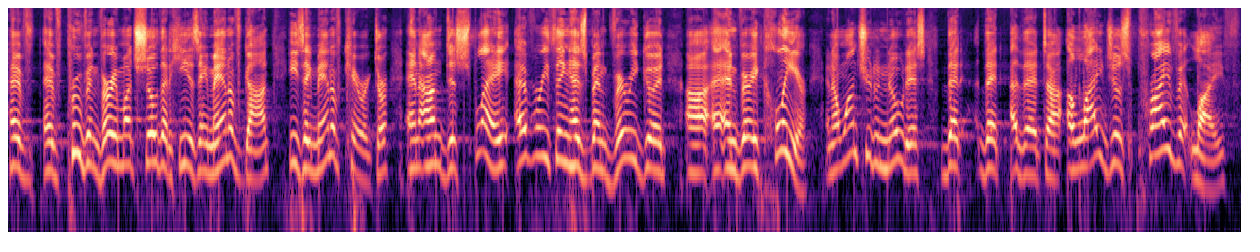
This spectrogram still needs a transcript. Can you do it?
have, have proven very much so that he is a man of God, he's a man of character, and on display, everything has been very good uh, and very clear. And I want you to notice that, that, that uh, Elijah's private life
